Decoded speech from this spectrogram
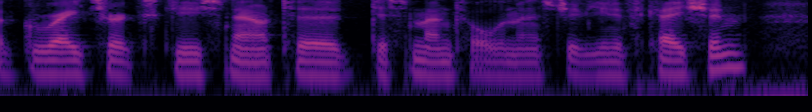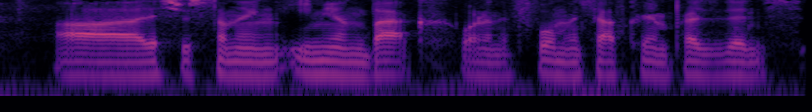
a greater excuse now to dismantle the Ministry of Unification. Uh, this was something Lee Myung-bak, one of the former South Korean presidents,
